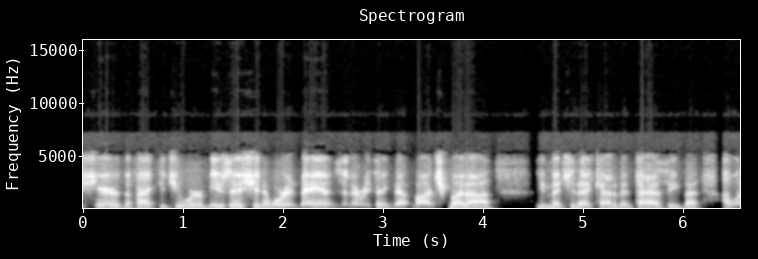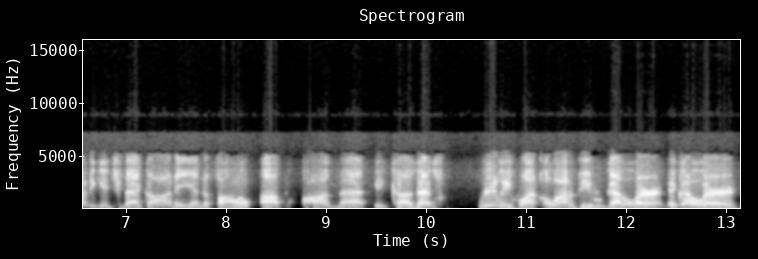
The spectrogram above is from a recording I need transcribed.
shared the fact that you were a musician and were in bands and everything that much. But uh, you mentioned that kind of in passing. But I wanted to get you back on, Ian, to follow up on that because that's really what a lot of people have got to learn. They've got to learn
